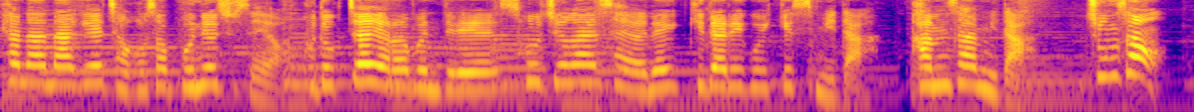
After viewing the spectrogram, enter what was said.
편안하게 적어서 보내주세요. 구독자 여러분들의 소중한 사연을 기다리고 있겠습니다. 감사합니다. 충성!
